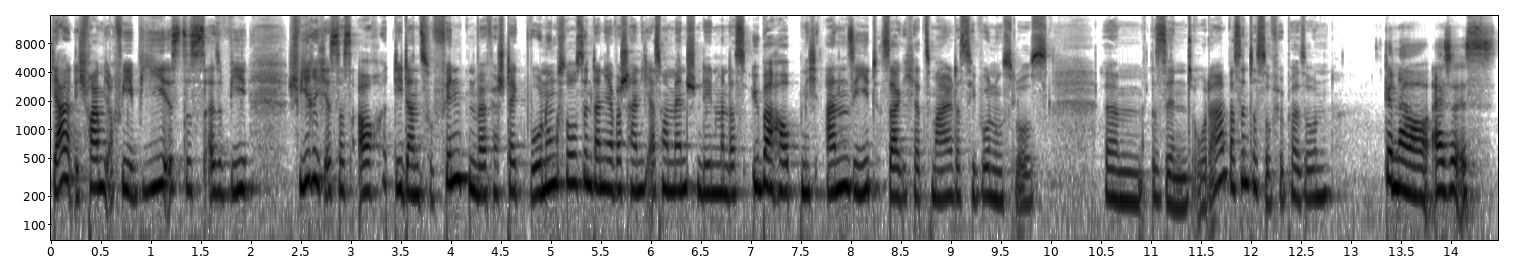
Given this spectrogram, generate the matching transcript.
ja, ich frage mich auch, wie, wie ist das, also wie schwierig ist das auch, die dann zu finden, weil versteckt wohnungslos sind dann ja wahrscheinlich erstmal Menschen, denen man das überhaupt nicht ansieht, sage ich jetzt mal, dass sie wohnungslos ähm, sind, oder? Was sind das so für Personen? Genau, also ist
